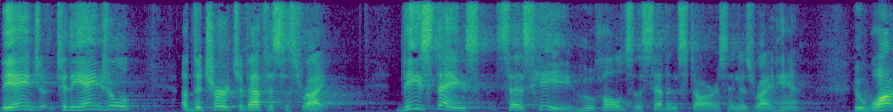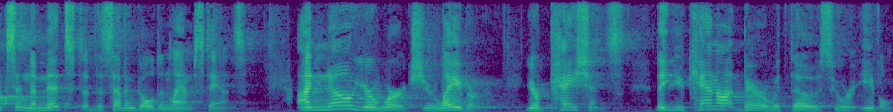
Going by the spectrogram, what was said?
the angel, to the angel of the church of Ephesus, write, These things says he who holds the seven stars in his right hand, who walks in the midst of the seven golden lampstands. I know your works, your labor, your patience, that you cannot bear with those who are evil,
